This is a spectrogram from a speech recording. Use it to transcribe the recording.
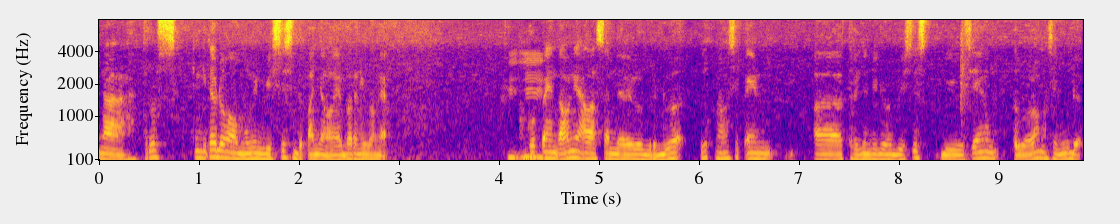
nah terus kita udah ngomongin bisnis udah panjang lebar nih bang ya hmm. aku pengen tahu nih alasan dari lu berdua lu kenapa sih pengen uh, terjun di dunia bisnis di usia yang tergolong masih muda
